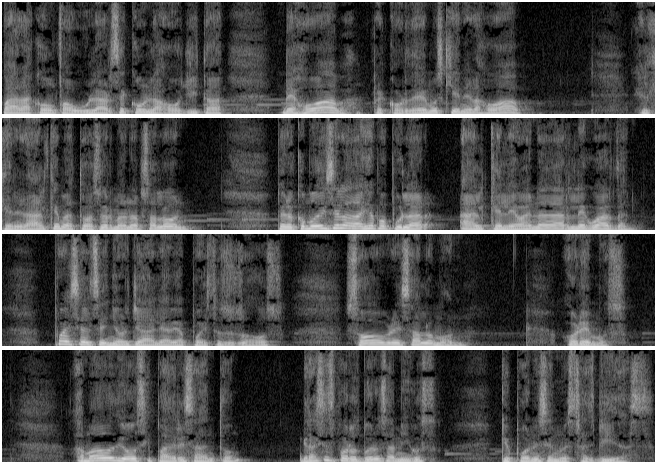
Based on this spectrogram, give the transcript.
para confabularse con la joyita de Joab. Recordemos quién era Joab, el general que mató a su hermano Absalón. Pero como dice el adagio popular, al que le van a dar le guardan pues el Señor ya le había puesto sus ojos sobre Salomón. Oremos. Amado Dios y Padre Santo, gracias por los buenos amigos que pones en nuestras vidas.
